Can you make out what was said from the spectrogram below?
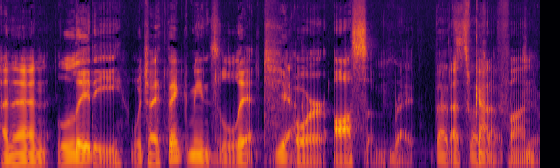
and then litty, which I think means lit Yeah. or awesome. Right. That's, That's kind of fun.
